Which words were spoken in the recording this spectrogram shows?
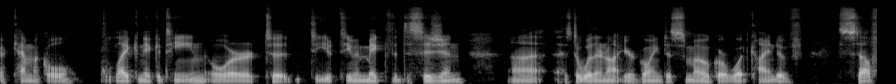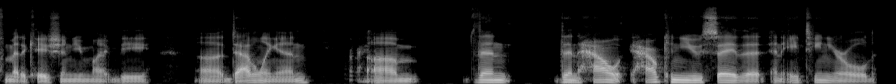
a, chemical like nicotine or to, to, to even make the decision uh, as to whether or not you're going to smoke or what kind of self medication you might be uh, dabbling in, right. um, then then how how can you say that an 18 year old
